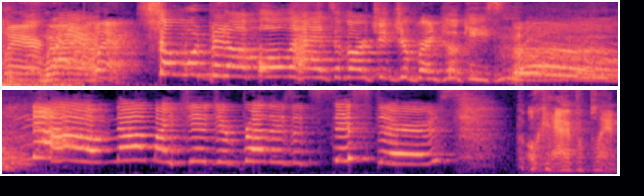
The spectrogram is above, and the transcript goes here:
Where? Where? Where? Someone bit off all the heads of our gingerbread cookies! No! No, not my ginger brothers and sisters. Okay, I have a plan.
